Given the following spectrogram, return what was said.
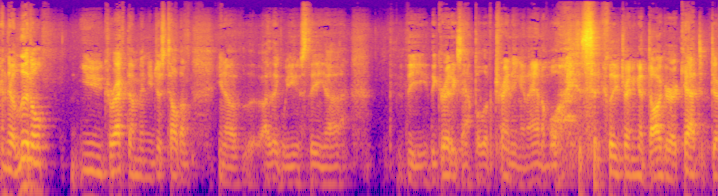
and they're little, you correct them and you just tell them, you know, I think we use the uh, the the great example of training an animal, basically training a dog or a cat to do,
